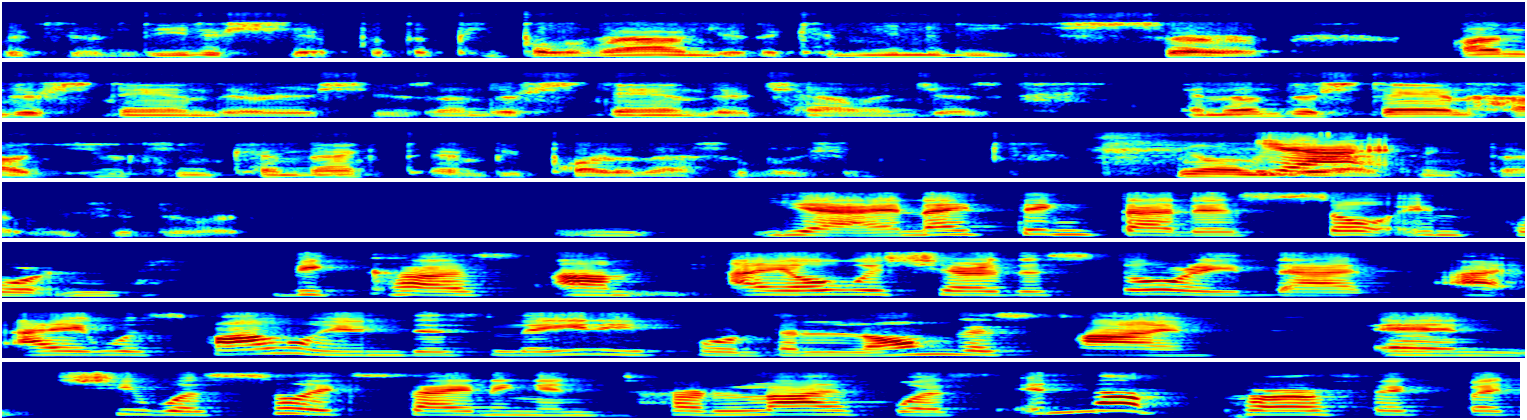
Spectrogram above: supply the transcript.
with your leadership, with the people around you, the community you serve. Understand their issues, understand their challenges, and understand how you can connect and be part of that solution. the only yeah. way I think that we should do it. Yeah, and I think that is so important because um, I always share the story that I, I was following this lady for the longest time and she was so exciting and her life was and not perfect but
